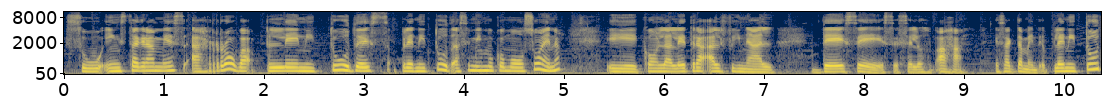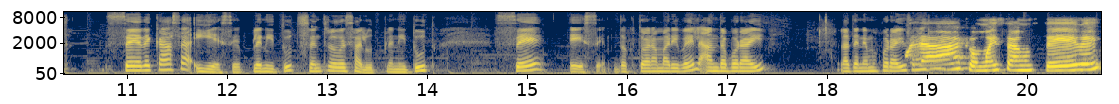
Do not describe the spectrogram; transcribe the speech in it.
Su Instagram es arroba plenitudes, plenitud, así mismo como suena, eh, con la letra al final. DSS, se los, ajá, Exactamente, plenitud C de casa y S, plenitud Centro de Salud, plenitud CS. Doctora Maribel, ¿anda por ahí? ¿La tenemos por ahí? Hola, ¿cómo están ustedes?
